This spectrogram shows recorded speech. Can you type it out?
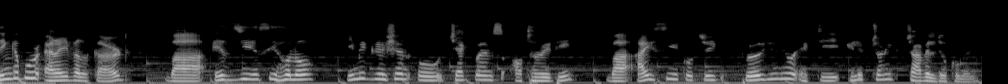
Singapore arrival card বা এসজিএসি হল ইমিগ্রেশন ও চেকপয়েন্টস অথরিটি বা আইসিএ কর্তৃক প্রয়োজনীয় একটি ইলেকট্রনিক ট্রাভেল ডকুমেন্ট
